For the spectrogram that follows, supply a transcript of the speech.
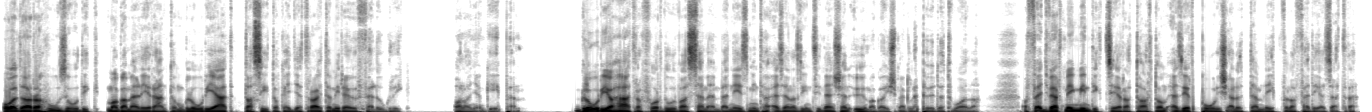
Oldalra húzódik, magam elé rántom Glóriát, taszítok egyet rajta, mire ő felugrik. Alany a gépem. Glória hátrafordulva a szemembe néz, mintha ezen az incidensen ő maga is meglepődött volna. A fegyvert még mindig célra tartom, ezért Pól is előttem lép fel a fedélzetre.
